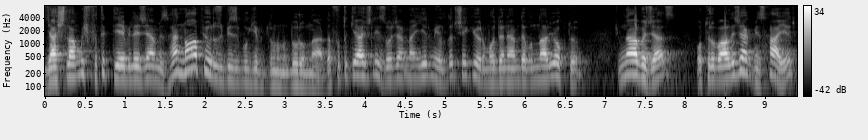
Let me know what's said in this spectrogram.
yaşlanmış fıtık diyebileceğimiz. Ha ne yapıyoruz biz bu gibi durum- durumlarda? Fıtık yaşlıyız hocam ben 20 yıldır çekiyorum. O dönemde bunlar yoktu. Şimdi ne yapacağız? Oturup ağlayacak mıyız? Hayır.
